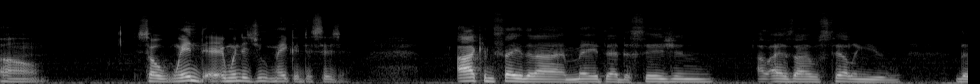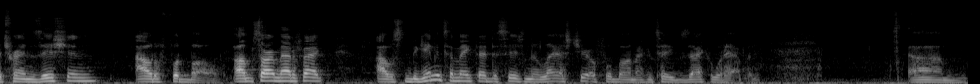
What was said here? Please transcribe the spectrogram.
right? Um, so when when did you make a decision? I can say that I made that decision, uh, as I was telling you, the transition out of football. I'm sorry, matter of fact, I was beginning to make that decision the last year of football, and I can tell you exactly what happened. Um,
